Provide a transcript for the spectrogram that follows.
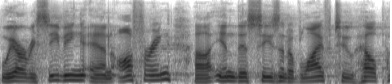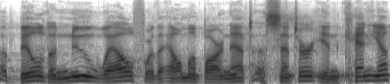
We are receiving an offering uh, in this season of life to help build a new well for the Elma Barnett Center in Kenya.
